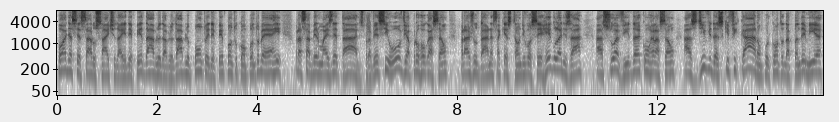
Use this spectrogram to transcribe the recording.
pode acessar o site da EDP www.edp.com.br para saber mais detalhes, para ver se houve a prorrogação para ajudar nessa questão de você regularizar a sua vida com relação às dívidas que ficaram por conta da pandemia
